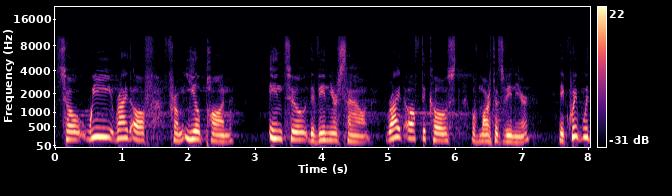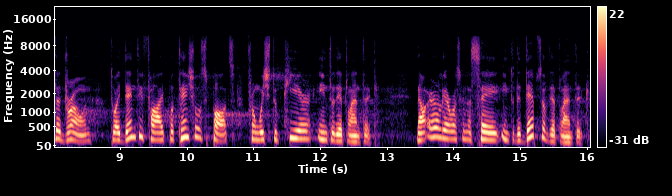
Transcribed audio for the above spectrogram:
So we ride off from Eel Pond into the Vineyard Sound, right off the coast of Martha's Vineyard, equipped with a drone to identify potential spots from which to peer into the Atlantic. Now, earlier I was going to say into the depths of the Atlantic,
